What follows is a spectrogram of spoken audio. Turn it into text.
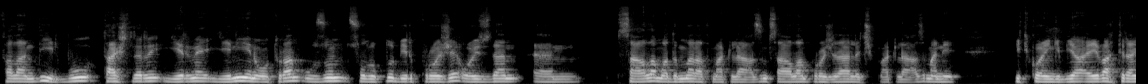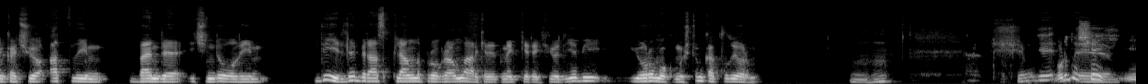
falan değil. Bu taşları yerine yeni yeni oturan uzun soluklu bir proje. O yüzden e, sağlam adımlar atmak lazım. Sağlam projelerle çıkmak lazım. Hani Bitcoin gibi ya eyvah tren kaçıyor atlayayım ben de içinde olayım değil de biraz planlı programlı hareket etmek gerekiyor diye bir yorum okumuştum. Katılıyorum. Hı hı. Şimdi burada e, şey e,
